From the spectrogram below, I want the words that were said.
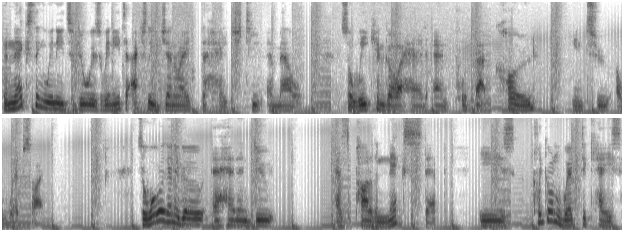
The next thing we need to do is we need to actually generate the HTML so we can go ahead and put that code into a website. So what we're going to go ahead and do as part of the next step is click on Web to Case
